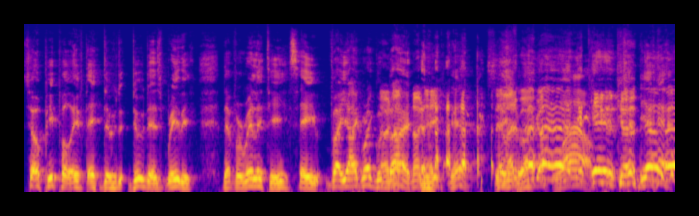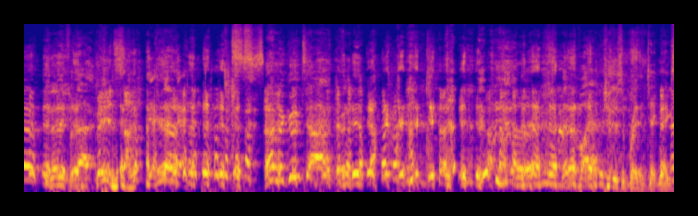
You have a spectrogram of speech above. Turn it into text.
So people, if they do, do this breathing, the virility say Viagra goodbye. no, no need. Yeah. See you later, bye. Go. Wow. Yeah. No need for that. Beat it, sucker. Have a good time. Maybe Viagra should do some breathing techniques.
